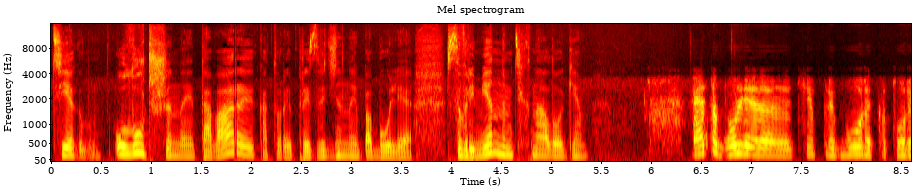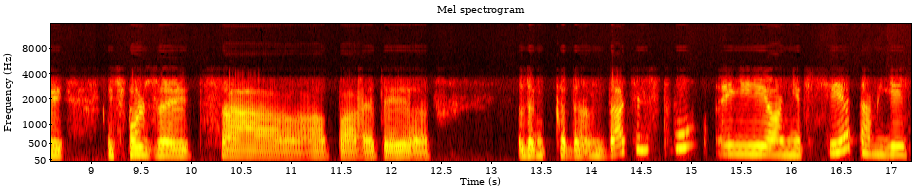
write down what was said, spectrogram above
те улучшенные товары, которые произведены по более современным технологиям? Это более те приборы, которые используются а, по этой законодательству, и не все, там есть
